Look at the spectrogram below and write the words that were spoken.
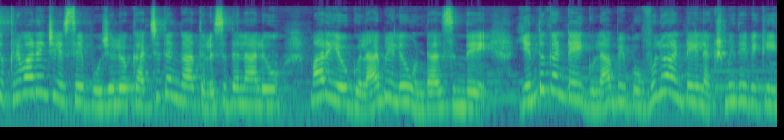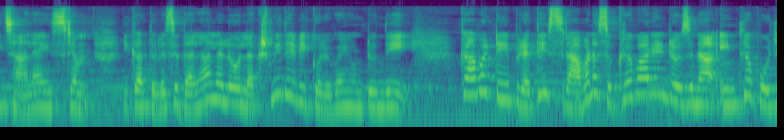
శుక్రవారం చేసే పూజలో ఖచ్చితంగా తులసి దళాలు మరియు గులాబీలు ఉండాల్సిందే. ఎందుకంటే గులాబీ పువ్వులు అంటే లక్ష్మీదేవికి చాలా ఇష్టం. ఇక తులసి దళాలలో లక్ష్మీదేవి కొలువై ఉంటుంది. కాబట్టి ప్రతి శ్రావణ శుక్రవారం రోజున ఇంట్లో పూజ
